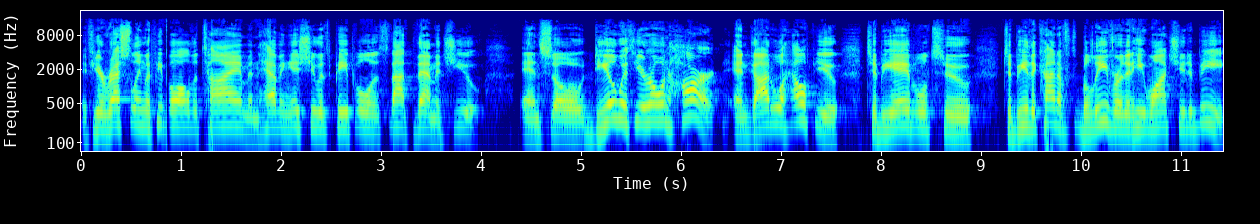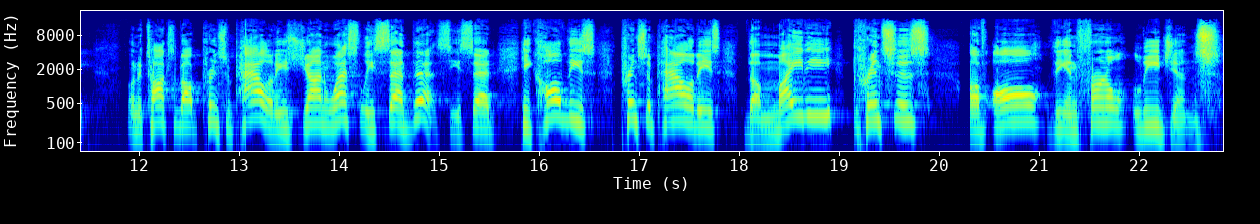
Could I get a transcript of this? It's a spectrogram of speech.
If you're wrestling with people all the time and having issue with people, it's not them, it's you. And so deal with your own heart, and God will help you to be able to, to be the kind of believer that He wants you to be. When it talks about principalities, John Wesley said this. He said, He called these principalities the mighty princes of all the infernal legions.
